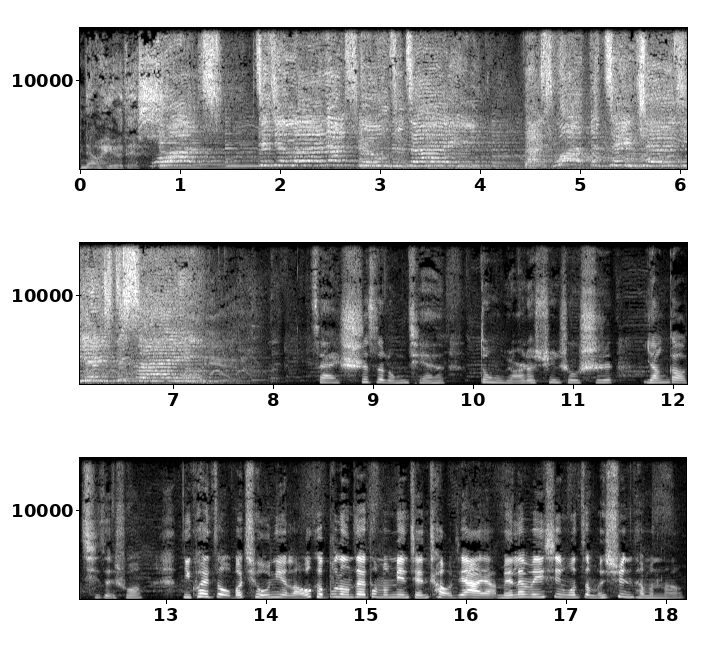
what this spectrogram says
Now hear this. What did you learn at school today? That's what the teachers used to say. 在狮子笼前，动物园的驯兽师央告妻子说：“你快走吧，求你了，我可不能在他们面前吵架呀！没了微信，我怎么训他们呢？”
